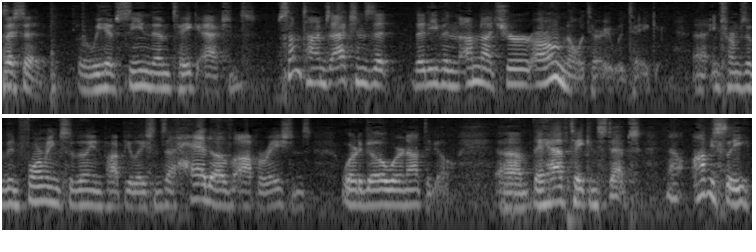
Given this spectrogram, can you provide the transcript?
As I said, we have seen them take actions, sometimes actions that that even I'm not sure our own military would take uh, in terms of informing civilian populations ahead of operations where to go, where not to go. Um, they have taken steps. Now, obviously,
